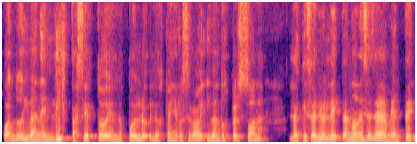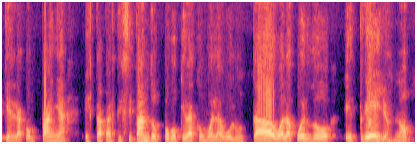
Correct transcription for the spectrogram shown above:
cuando iban en lista, ¿cierto? En los pueblos, los escaños reservados iban dos personas, la que salió electa no necesariamente quien la acompaña está participando, un poco queda como la voluntad o el acuerdo entre ellos, ¿no?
